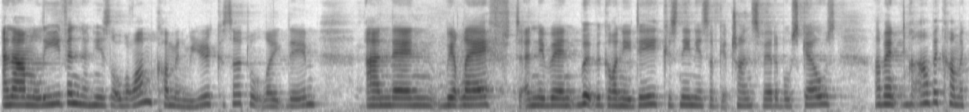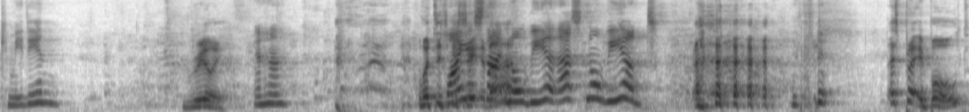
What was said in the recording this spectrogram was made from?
and I'm leaving." And he's like, "Well, I'm coming with you because I don't like them." And then we left, and they went, "What are we going to do?" Because nannies have got transferable skills. I went, "I'll become a comedian." Really? Uh huh. What did Why you say is to that that? no weird? That's no weird. That's pretty bold.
